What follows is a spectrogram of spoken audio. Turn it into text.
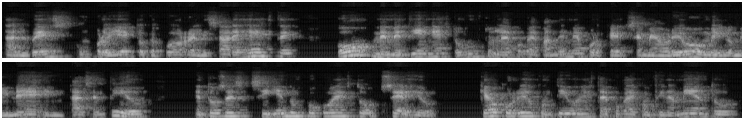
tal vez un proyecto que puedo realizar es este, o me metí en esto justo en la época de pandemia porque se me abrió, me iluminé en tal sentido. Entonces, siguiendo un poco esto, Sergio, ¿qué ha ocurrido contigo en esta época de confinamiento?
